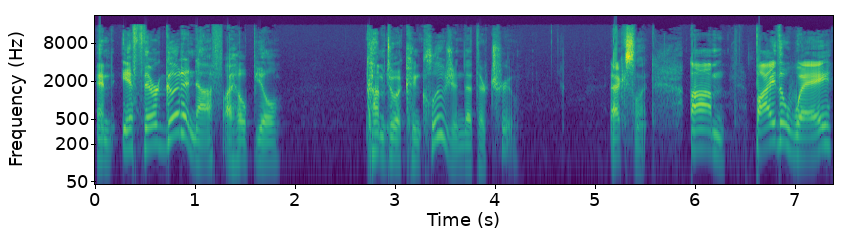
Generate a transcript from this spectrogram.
And if they're good enough, I hope you'll come to a conclusion that they're true. Excellent. Um, by the way,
